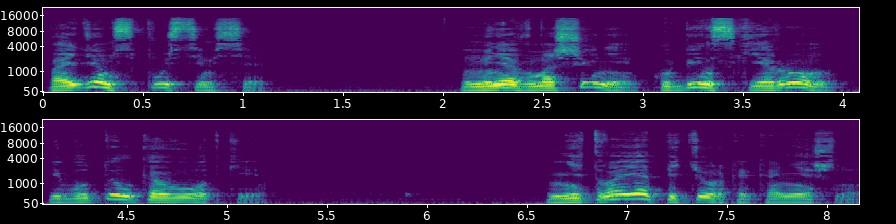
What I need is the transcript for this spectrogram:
пойдем спустимся. У меня в машине кубинский ром и бутылка водки. Не твоя пятерка, конечно.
